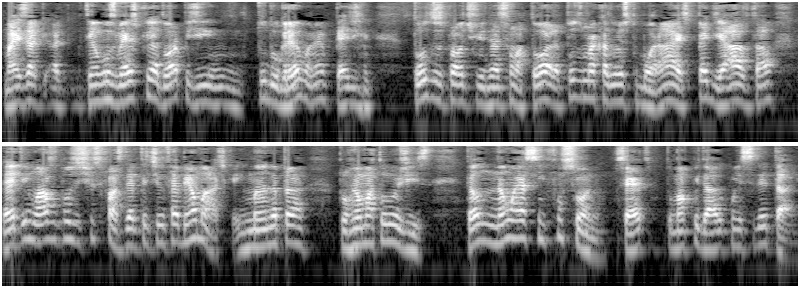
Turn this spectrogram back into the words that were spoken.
Mas a, a, tem alguns médicos que adoram pedir um tudograma, né? Pede todas as provas de atividade inflamatória, todos os marcadores tumorais, pé de asma e tal. Aí vem um asma positivo e fala, você deve ter tido febre reumática. E manda para um reumatologista. Então não é assim que funciona, certo? Tomar cuidado com esse detalhe.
